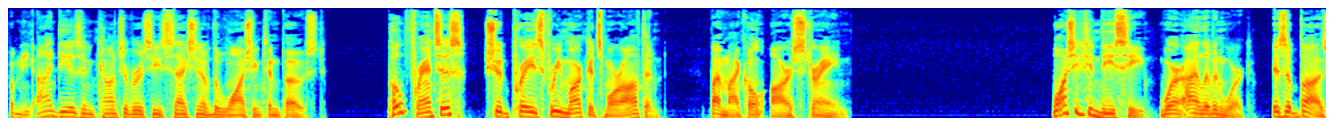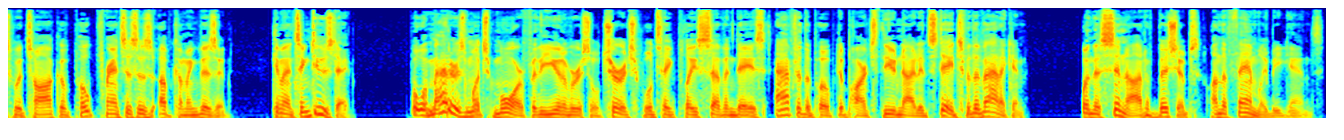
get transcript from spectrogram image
From the Ideas and Controversies section of the Washington Post Pope Francis should praise free markets more often by Michael R. Strain. Washington, D.C., where I live and work, is abuzz with talk of Pope Francis's upcoming visit, commencing Tuesday. But what matters much more for the Universal Church will take place seven days after the Pope departs the United States for the Vatican, when the Synod of Bishops on the Family begins.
